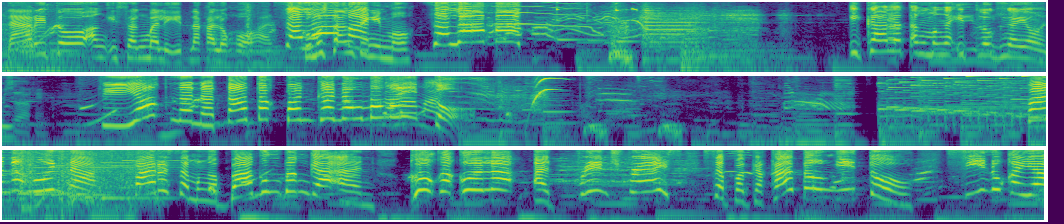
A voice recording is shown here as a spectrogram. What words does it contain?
Narito ang isang maliit na kalokohan. Salamat! Kumusta ang tingin mo? Salamat! Ikalat ang mga itlog ngayon. Tiyak na natatakpan ka ng mga ito. Panahon na para sa mga bagong banggaan, Coca-Cola at French fries sa pagkakataong ito. Sino kaya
